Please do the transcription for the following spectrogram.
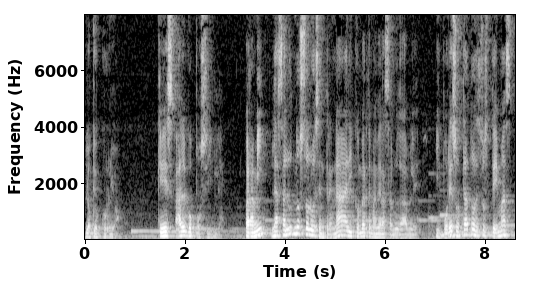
lo que ocurrió, que es algo posible. Para mí, la salud no solo es entrenar y comer de manera saludable, y por eso trato de estos temas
